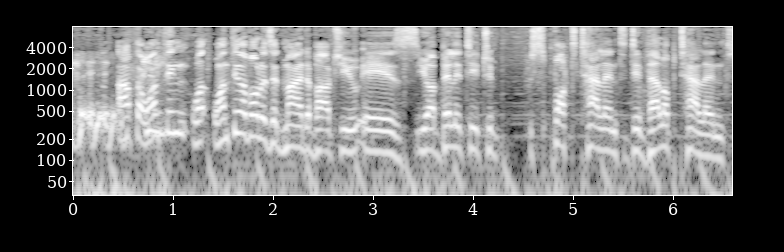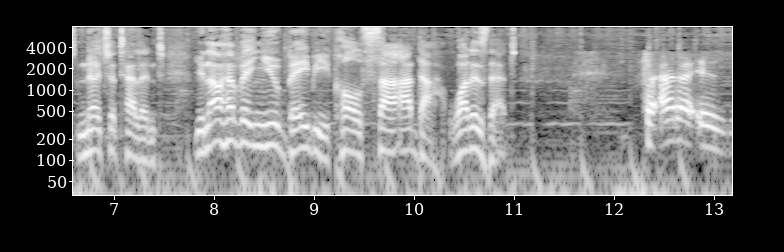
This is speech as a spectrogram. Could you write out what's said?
Arthur, one thing, one one thing I've always admired about you is your ability to spot talent, develop talent, nurture talent. You now have a new baby called Saada. What is that? Saada is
